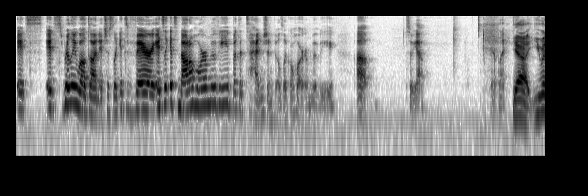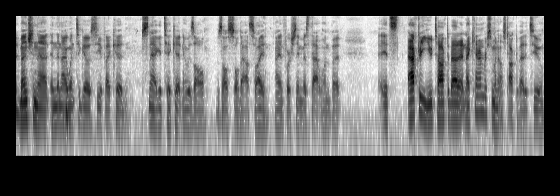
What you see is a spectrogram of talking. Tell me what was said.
it's it's really well done. It's just like it's very it's like it's not a horror movie, but the tension feels like a horror movie. Um so yeah. Fair play. Yeah, you had mentioned that, and then I went to go see if I could snag a ticket, and it was all it was all sold out. So I I unfortunately missed that one. But it's after you talked about it, and I can't remember someone else talked about it too.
